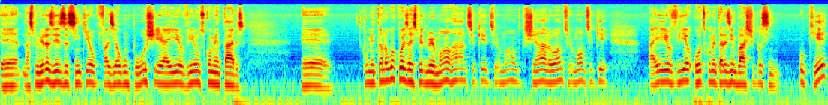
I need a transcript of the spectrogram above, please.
É, nas primeiras vezes assim que eu fazia algum post e aí eu vi uns comentários é, comentando alguma coisa a respeito do meu irmão, ah, não sei o que, do seu irmão, do Cristiano, eu amo seu irmão, não sei o que. Aí eu via outros comentários embaixo, tipo assim, o quê?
